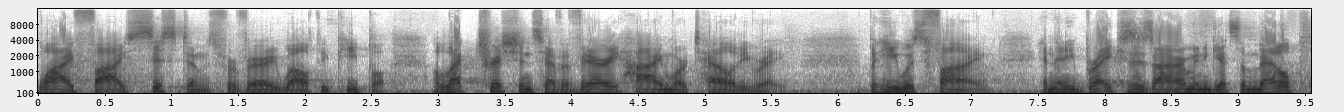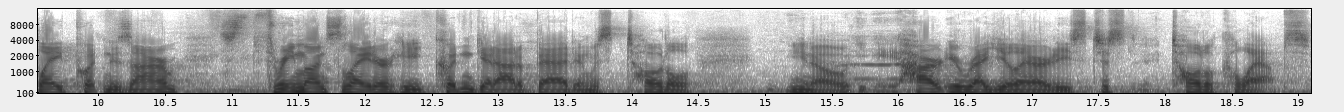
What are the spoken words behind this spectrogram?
Wi Fi systems for very wealthy people. Electricians have a very high mortality rate, but he was fine. And then he breaks his arm and he gets a metal plate put in his arm. Three months later, he couldn't get out of bed and was total, you know, heart irregularities, just total collapse.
